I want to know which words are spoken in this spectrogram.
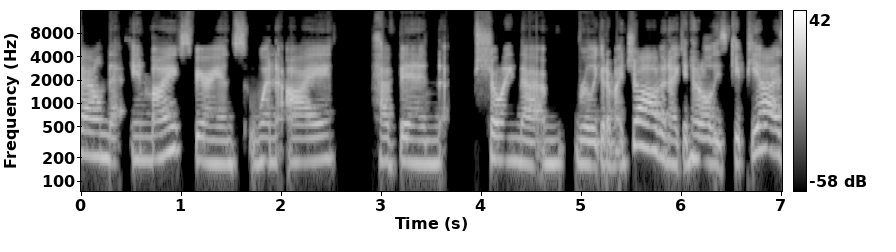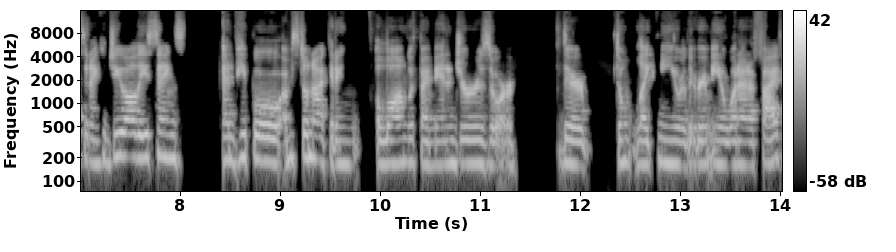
found that in my experience, when I have been showing that I'm really good at my job and I can hit all these KPIs and I can do all these things, and people, I'm still not getting along with my managers or they don't like me or they rate me a one out of five.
